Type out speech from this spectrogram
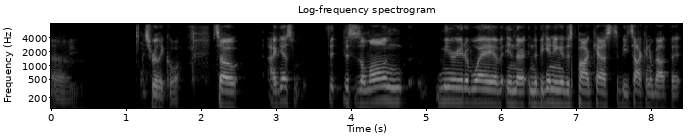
um, it's really cool. So I guess th- this is a long myriad of way of in the in the beginning of this podcast to be talking about that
